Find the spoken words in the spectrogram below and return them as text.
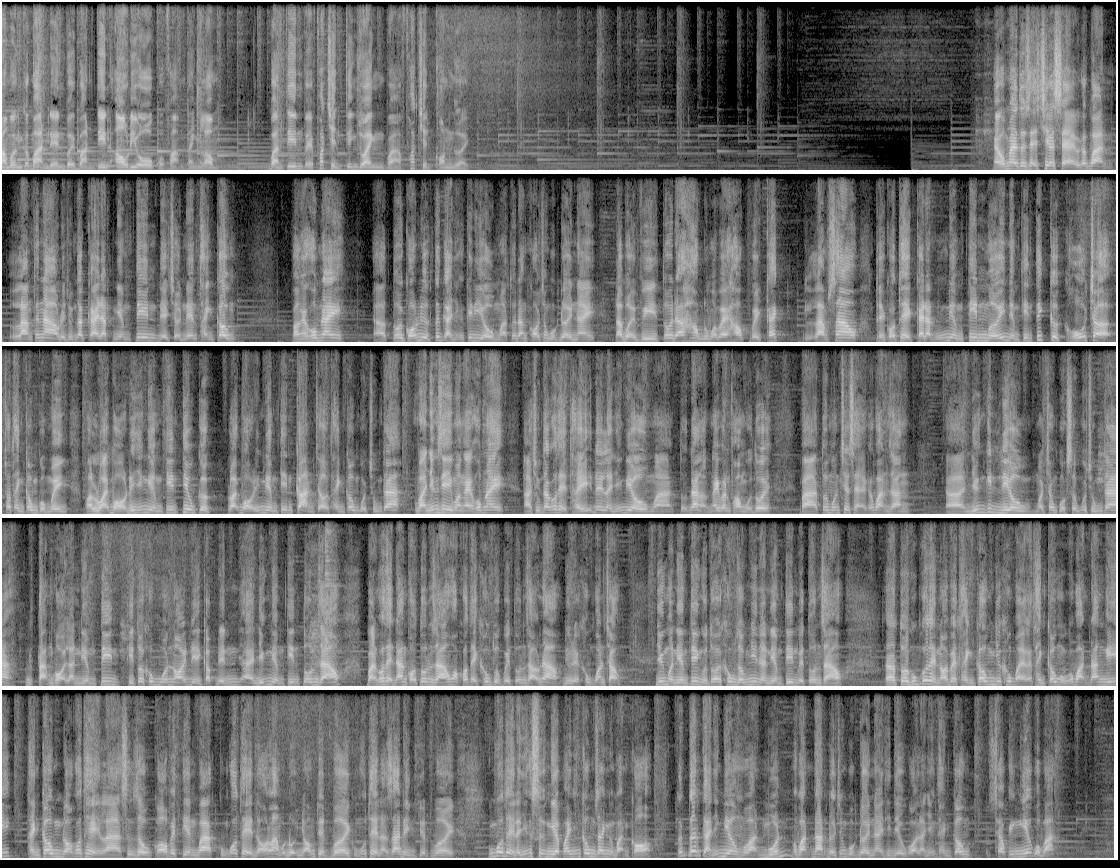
Chào mừng các bạn đến với bản tin audio của Phạm Thành Long. Bản tin về phát triển kinh doanh và phát triển con người. Ngày hôm nay tôi sẽ chia sẻ với các bạn làm thế nào để chúng ta cài đặt niềm tin để trở nên thành công. Và ngày hôm nay à, tôi có được tất cả những cái điều mà tôi đang có trong cuộc đời này là bởi vì tôi đã học được một bài học về cách làm sao để có thể cài đặt những niềm tin mới, niềm tin tích cực hỗ trợ cho thành công của mình và loại bỏ đi những niềm tin tiêu cực, loại bỏ đi niềm tin cản trở thành công của chúng ta. Và những gì mà ngày hôm nay à, chúng ta có thể thấy đây là những điều mà tôi đang ở ngay văn phòng của tôi. Và tôi muốn chia sẻ với các bạn rằng à, những cái điều mà trong cuộc sống của chúng ta tạm gọi là niềm tin thì tôi không muốn nói đề cập đến à, những niềm tin tôn giáo. Bạn có thể đang có tôn giáo hoặc có thể không thuộc về tôn giáo nào điều này không quan trọng. Nhưng mà niềm tin của tôi không giống như là niềm tin về tôn giáo à, tôi cũng có thể nói về thành công nhưng không phải là thành công của các bạn đang nghĩ. Thành công đó có thể là sự giàu có về tiền bạc cũng có thể đó là một đội nhóm tuyệt vời cũng có thể là gia đình tuyệt vời cũng có thể là những sự nghiệp hay những công danh mà bạn có. Tất tất cả những điều mà bạn muốn mà bạn đạt được trong cuộc đời này thì đều gọi là những thành công theo cái nghĩa của bạn.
